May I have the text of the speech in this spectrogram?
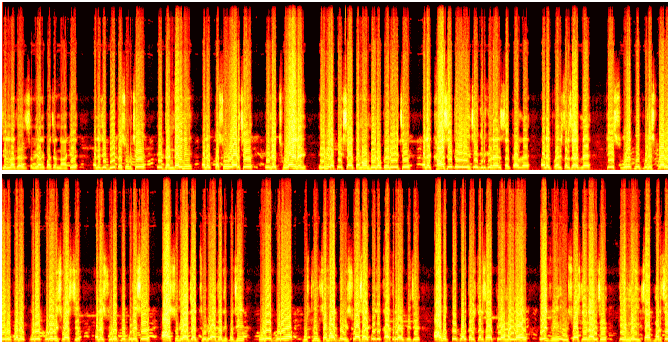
જેલના સલિયાની પાછળ નાખે. અને જે બેકસૂર છે, એ દંડાય નહીં અને કસૂરવાર છે, એને છોડાય નહીં. એવી અપેક્ષા તમામ બહેનો કરી રહી છે અને ખાસ એ કહી રહી છે ગિરગીના સરકારને અને કમિશનર સાહેબને કે સુરતની પોલીસ પર એ લોકોને પૂરેપૂરો વિશ્વાસ છે. અને સુરતની પોલીસે આજ સુધી આઝાદ સુધી આઝાદી પછી પૂરેપૂરો મુસ્લિમ સમાજને વિશ્વાસ આપ્યો છે, ખાતરી આપી છે. આ વખતે પણ કમિશનર સાહેબ આ મહિલાઓ એ જ વિશ્વાસ લઈને આવી છે કે એમને ઇન્સાફ મળશે,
